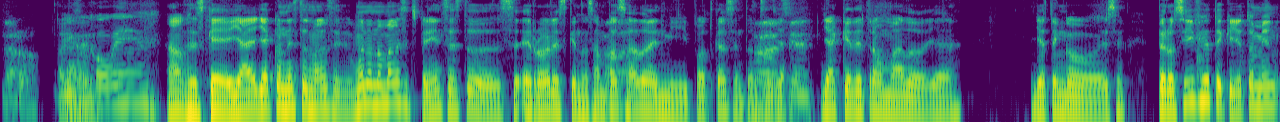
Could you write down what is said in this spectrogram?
Claro. Oye, soy joven. Ah, pues es que ya, ya con estas malas, bueno, no malas experiencias, estos errores que nos han pasado en mi podcast, entonces ya, ya quedé traumado, ya, ya tengo ese. Pero sí, fíjate que yo también,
